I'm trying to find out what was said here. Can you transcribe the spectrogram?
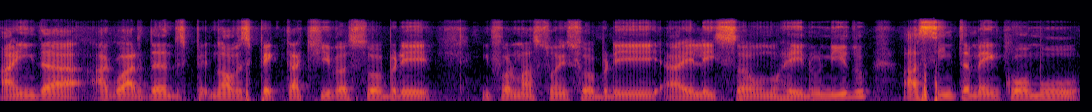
ainda aguardando novas expectativas sobre informações sobre a eleição no Reino Unido, assim também como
